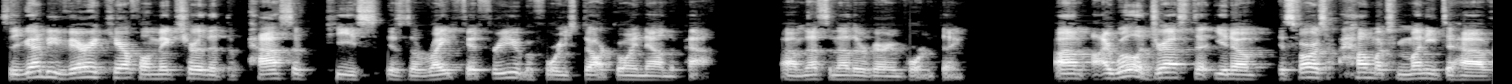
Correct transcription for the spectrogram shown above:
So you've got to be very careful and make sure that the passive piece is the right fit for you before you start going down the path. Um, that's another very important thing. Um, I will address that, you know, as far as how much money to have,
